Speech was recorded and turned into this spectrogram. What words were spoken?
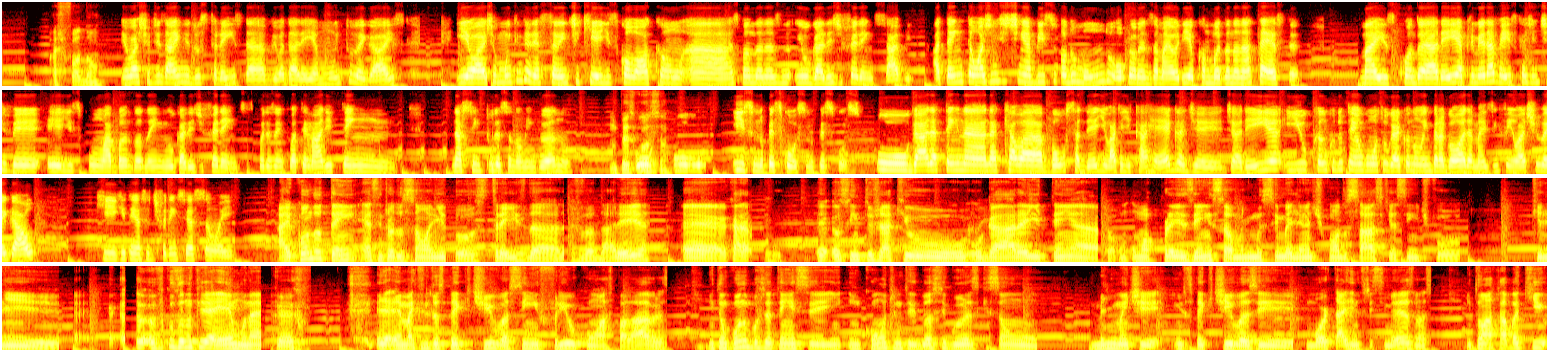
Acho fodão. Eu acho o design dos três da Vila da Areia muito legais. E eu acho muito interessante que eles colocam as bandanas em lugares diferentes, sabe? Até então a gente tinha visto todo mundo, ou pelo menos a maioria, com a bandana na testa. Mas quando é areia, é a primeira vez que a gente vê eles com a bandana em lugares diferentes. Por exemplo, a Temari tem na cintura, se eu não me engano. No pescoço. O, o, isso, no pescoço, no pescoço. O Gara tem na, naquela bolsa dele lá que ele carrega de, de areia. E o Kankudo tem algum outro lugar que eu não lembro agora, mas enfim, eu acho legal que, que tem essa diferenciação aí. Aí quando tem essa introdução ali dos três da, da Vila da Areia, é, cara, eu, eu, sinto já que o, o Gaara ele tenha uma presença mínimo semelhante com a do Sasuke, assim, tipo, que ele. Eu, eu fico usando que ele é emo, né? Ele é mais introspectivo, assim, frio com as palavras. Então, quando você tem esse encontro entre duas figuras que são minimamente introspectivas e mortais entre si mesmas, então acaba que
